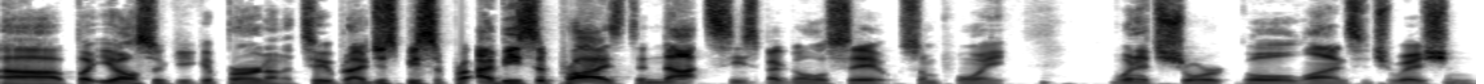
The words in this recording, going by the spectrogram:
Uh, but you also could get burned on it too. But I'd just be surprised. I'd be surprised to not see Spagnuolo say at some point when it's short goal line situation.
